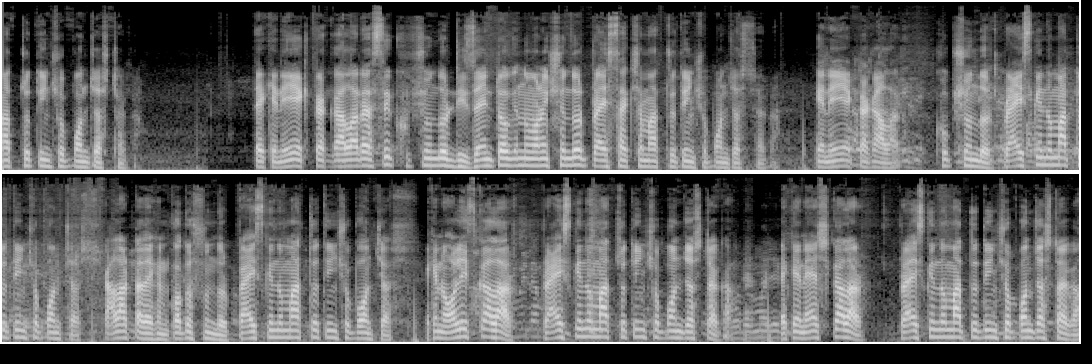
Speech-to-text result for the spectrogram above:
মাত্র তিনশো পঞ্চাশ টাকা। দেখেন, এই একটা কালার আছে, খুব সুন্দর ডিজাইনটাও কিন্তু অনেক সুন্দর প্রাইস থাকছে মাত্র তিনশো পঞ্চাশ টাকা। দেখেন, এই একটা কালার খুব সুন্দর প্রাইস কিন্তু মাত্র তিনশো পঞ্চাশ। কালারটা দেখেন, কত সুন্দর প্রাইস কিন্তু মাত্র তিনশো পঞ্চাশ। দেখেন অলিভ কালার প্রাইস কিন্তু মাত্র তিনশো পঞ্চাশ টাকা। দেখেন অ্যাশ কালার প্রাইস কিন্তু মাত্র তিনশো পঞ্চাশ টাকা।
